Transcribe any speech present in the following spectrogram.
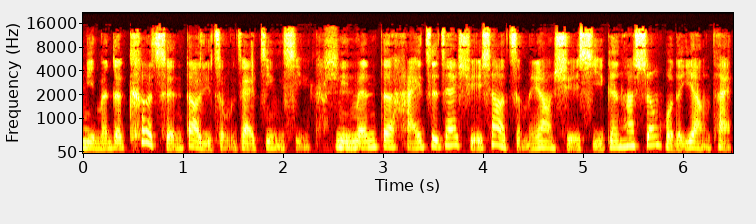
你们的课程到底怎么在进行？你们的孩子在学校怎么样学习？跟他生活的样态，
